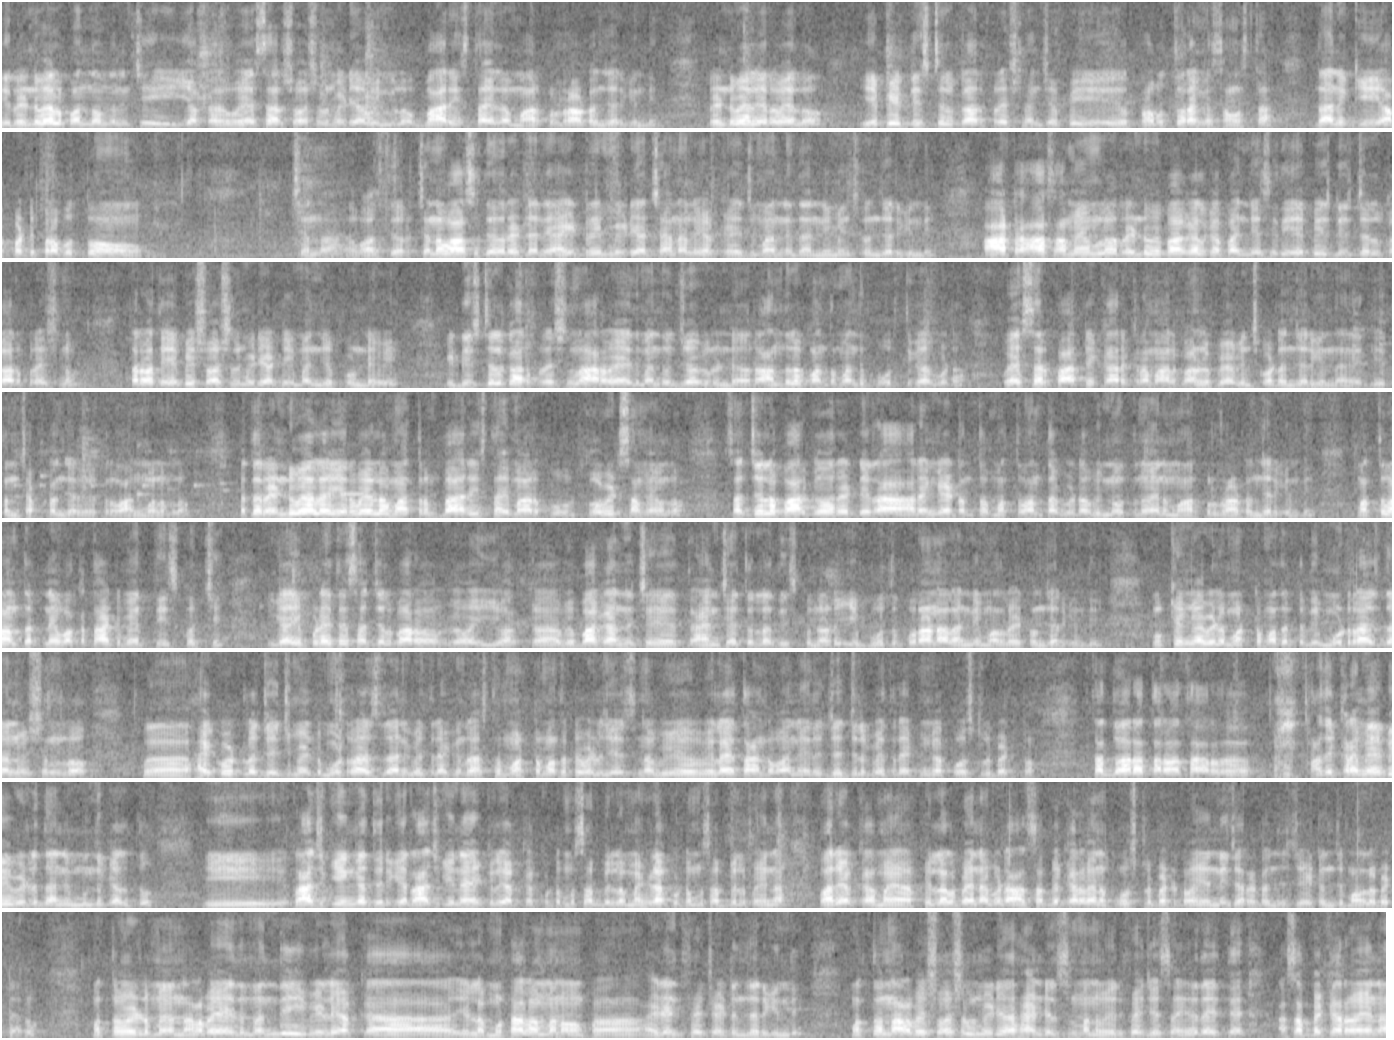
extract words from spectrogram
ఈ రెండు వేల పంతొమ్మిది నుంచి ఈ యొక్క వైఎస్ఆర్ సోషల్ మీడియా వింగ్లో భారీ స్థాయిలో మార్పులు రావడం జరిగింది. రెండు వేల ఇరవైలో ఏపీ డిజిటల్ కార్పొరేషన్ అని చెప్పి ప్రభుత్వ రంగ సంస్థ దానికి అప్పటి ప్రభుత్వం చిన్న వాసుదేవర చిన్న వాసుదేవరెడ్డి అని ఐ డ్రీమ్ మీడియా ఛానల్ యొక్క యజమాని దాన్ని నియమించడం జరిగింది. ఆ ట- ఆ సమయంలో రెండు విభాగాలుగా పనిచేసేది ఏపీ డిజిటల్ కార్పొరేషను తర్వాత ఏపీ సోషల్ మీడియా టీం అని చెప్పి ఉండేవి. ఈ డిజిటల్ కార్పొరేషన్లో అరవై ఐదు మంది ఉద్యోగులు ఉండేవారు. అందులో కొంతమంది పూర్తిగా కూడా వైఎస్ఆర్ పార్టీ కార్యక్రమాలకు వాళ్ళు ఉపయోగించుకోవడం జరిగిందని ఇతను చెప్పడం జరిగింది ఇతను వాంగ్మూలంలో. గత రెండు వేల ఇరవైలో మాత్రం భారీ స్థాయి మార్పు కోవిడ్ సమయంలో సజ్జల భార్గవరెడ్డి రా అరంగేయడంతో మొత్తం అంతా కూడా వినూత్నమైన మార్పులు రావడం జరిగింది. మొత్తం అంతటిని ఒక తాటి మీద తీసుకొచ్చి ఇక ఎప్పుడైతే సజ్జల భార్గవ ఈ యొక్క విభాగాన్ని చే ఆయన చేతుల్లో తీసుకున్నాడు ఈ భూత పురాణాలన్నీ మొదలెట్టడం జరిగింది. ముఖ్యంగా వీళ్ళు మొట్టమొదటిది మూడు రాజధానుల విషయంలో హైకోర్టులో జడ్జిమెంట్ మూడు రాజధానికి వ్యతిరేకంగా రాస్తే మొట్టమొదట వీళ్ళు చేసిన వి- విలయతాండవం అనేది జడ్జిలకు వ్యతిరేకంగా పోస్టులు పెట్టడం. తద్వారా తర్వాత అదే క్రమేపీ వీళ్ళు దాన్ని ముందుకెళ్తూ ఈ రాజకీయంగా తిరిగే రాజకీయ నాయకుల యొక్క కుటుంబ సభ్యులు మహిళా కుటుంబ సభ్యులపైన వారి యొక్క పిల్లలపైన కూడా అసభ్యకరమైన పోస్టులు పెట్టడం ఇవన్నీ జరగడం చేయటం మొదలుపెట్టారు. మొత్తం వీళ్ళు మేము నలభై ఐదు మంది వీళ్ళ యొక్క వీళ్ళ ముఠాలో మనం ఐడెంటిఫై చేయడం జరిగింది. మొత్తం నలభై సోషల్ మీడియా హ్యాండిల్స్ని మనం వెరిఫై చేసాం. ఏదైతే అసభ్యకరమైన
